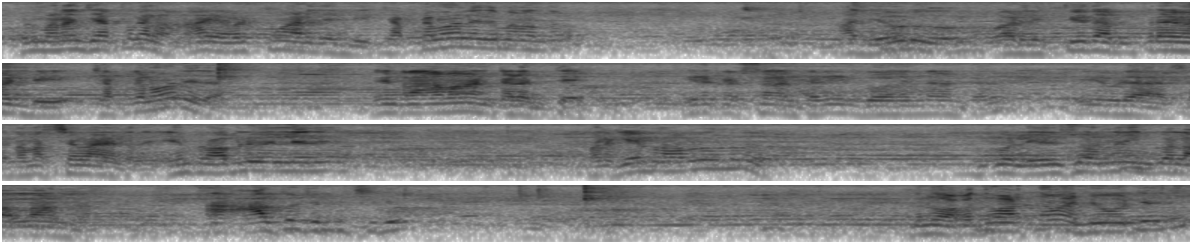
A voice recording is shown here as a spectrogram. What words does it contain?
ఇప్పుడు మనం చెప్పగలం ఆ ఎవరికి వాడిదండి? చెప్పగలమా లేదా మనందరం? ఆ దేవుడు వాడి వ్యక్తిగత అభిప్రాయం అండి. చెప్పగలమా లేదా? నేను రామ అంటాడంతే ఈయన కృష్ణ అంటాడు ఈయన గోవింద అంటాడు ఈవిడ నమస్యవాయ అంటారు ఏం ప్రాబ్లం ఏం లేదే. మనకేం ప్రాబ్లం ఉండదు. ఇంకో లేచు అన్న ఇంకోళ్ళు అల్లా అన్న. వాళ్ళతో చెప్పించింది. నువ్వు అబద్ధం ఆడుతున్నావు? అన్నీ ఒకటేది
